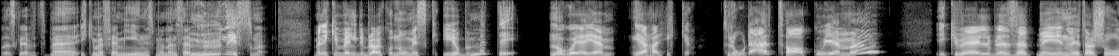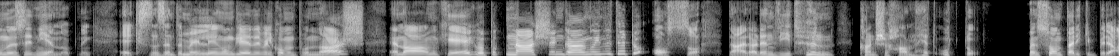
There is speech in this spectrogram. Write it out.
Det er skrevet med, ikke med feminisme, men feminisme. Men ikke veldig bra økonomisk. Jobber med det. Nå går jeg hjem. Jeg har hikke. Tror det er taco hjemme. I kveld ble det sett mye invitasjoner siden gjenåpning. Eksen sendte melding om gleder velkommen på nach. En annen keg var på nach en gang og inviterte også. Der er det en hvit hund. Kanskje han het Otto. Men sånt er ikke bra,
